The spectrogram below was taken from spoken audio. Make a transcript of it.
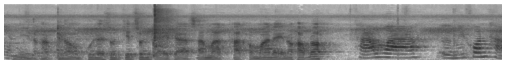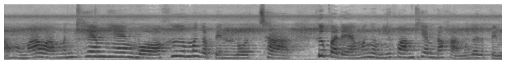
อย่างนี่แหละครับพี่น้องผู้ใดสนใจสนใจก็สามารถทักเข้ามาได้เนาะครับเนาะ ถามว่าเออมีคนถามผมมาว่ามันเข้มแห้งบอคือมันก็เป็นรสชาติ คือปลาแดงมันก็มีความเข้มเนาะค่ะมันก็จะเป็น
